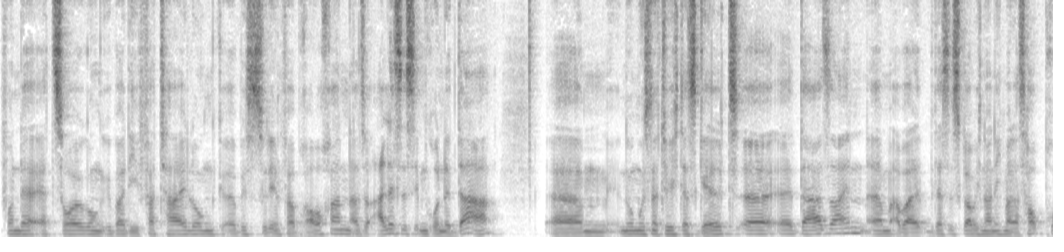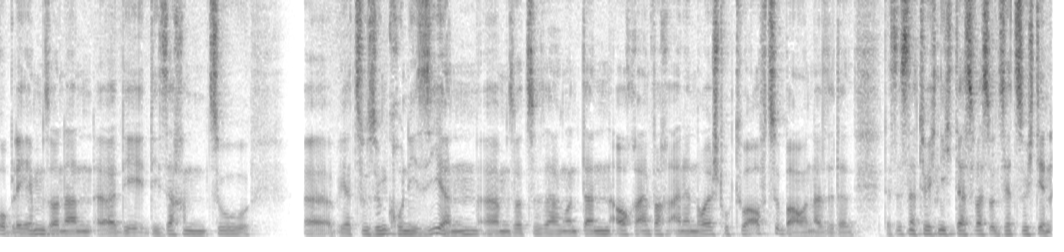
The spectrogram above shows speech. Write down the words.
von der Erzeugung über die Verteilung äh, bis zu den Verbrauchern. Also alles ist im Grunde da. Ähm, nur muss natürlich das Geld äh, äh, da sein, ähm, aber das ist, glaube ich, noch nicht mal das Hauptproblem, sondern äh, die, die Sachen zu, äh, ja, zu synchronisieren ähm, sozusagen und dann auch einfach eine neue Struktur aufzubauen. Also dann, das ist natürlich nicht das, was uns jetzt durch, den,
